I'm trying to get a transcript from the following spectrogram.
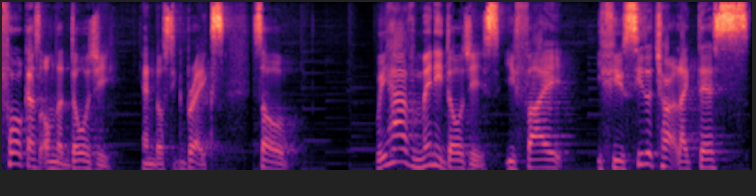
focus on the doji candlestick breaks. So we have many dojis. If I if you see the chart like this,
